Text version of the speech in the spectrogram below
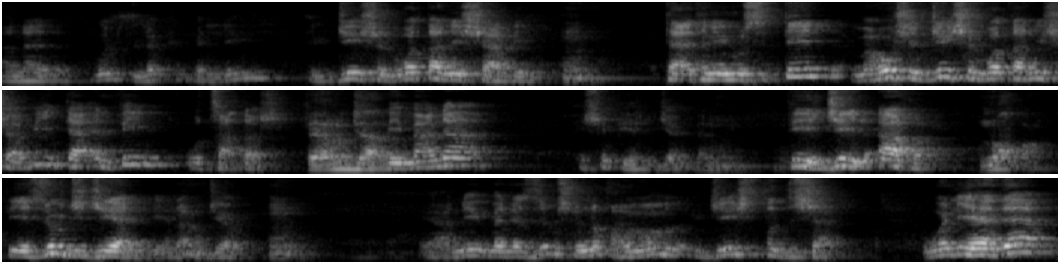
أنا قلت لك باللي الجيش الوطني الشعبي تاع 62 ماهوش الجيش الوطني الشعبي تاع 2019 فيه الرجال. بمعنى ماشي فيه رجال فيه جيل آخر. نخبة. فيه زوج جيال اللي راهم جاو. يعني ما لازمش نقحمهم الجيش ضد الشعب. ولهذا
